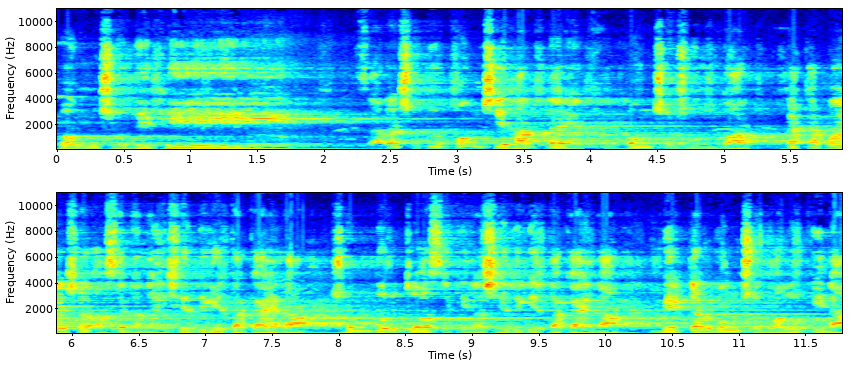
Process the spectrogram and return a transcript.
বংশ দেখে। যারা শুধু বংশে হাত দেয়, বংশ সুন্দর, টাকা পয়সা আছে না নাই সেদিকে তাকায় না, সৌন্দর্য আছে কিনা সেদিকে তাকায় না, মেয়েটার বংশ ভালো কিনা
